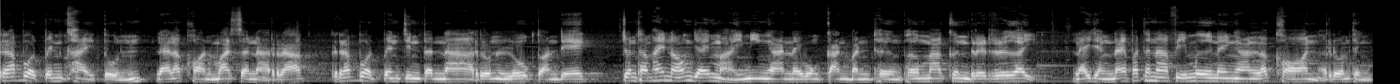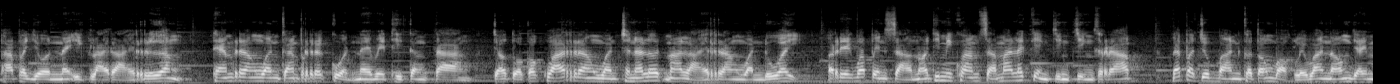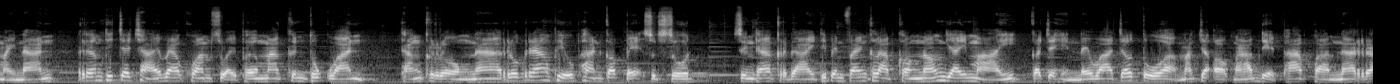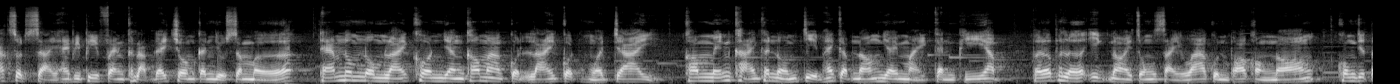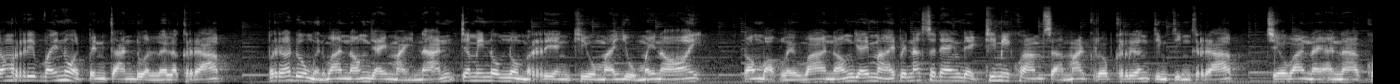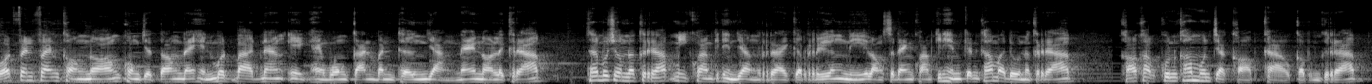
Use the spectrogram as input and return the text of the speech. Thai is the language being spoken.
รับบทเป็นไข่ตุน และละครวาสนารัก รับบทเป็นจินตนารุ่นลูกตอนเด็ก จนทำให้น้องยายไหมมีงานในวงการบันเทิงเพิ่มมากขึ้นเรื่อยๆ และยังได้พัฒนาฝีมือในงานละคร รวมถึงภาพยนตร์ในอีกหลายๆ เรื่อง แถมรางวัลการประกวดในเวทีต่างๆ เจ้าตัวก็คว้ารางวัลชนะเลิศมาหลายรางวัลด้วย เรียกว่าเป็นสาวน้อยที่มีความสามารถและเก่งจริง ๆ ครับ และปัจจุบันก็ต้องบอกเลยว่าน้องยายไหม่นั้น เริ่มที่จะฉายแววความสวยเพิ่มมากขึ้นทุกวัน ทั้งโครงหน้ารูปร่างผิวพรรณก็เป๊ะสุดๆ ซึ่งถ้าใครที่เป็นแฟนคลับของน้องยายไหมก็จะเห็นได้ว่าเจ้าตัวมักจะออกมาอัปเดตภาพความน่ารักสดใสให้พี่ๆแฟนคลับได้ชมกันอยู่เสมอ แถมหนุ่มๆหลายคนยังเข้ามากดไลค์กดหัวใจ คอมเมนต์ขายขนมจีบให้กับน้องยายใหม่กันเพียบเพลอเพลอๆอีกหน่อยสงสัยว่าคุณพ่อของน้อง คงจะต้องรีบไว้หนวดเป็นการด่วนเลยล่ะครับ เพราะดูเหมือนว่าน้องยายใหม่นั้น จะมีหนุ่มๆเรียงคิวมาอยู่ไม่น้อย ต้องบอกเลยว่าน้องยายไหมเป็นนักแสดงเด็กที่มีความสามารถครบเครื่องจริง ๆ ครับ เชื่อว่าในอนาคตแฟนๆของน้องคงจะต้องได้เห็นบทบาทนางเอกแห่งวงการบันเทิงอย่างแน่นอนเลยครับท่านผู้ชมนะครับมีความคิดเห็นอย่างไรกับเรื่องนี้ลองแสดงความคิดเห็นกันเข้ามาดูนะครับ ขอขอบคุณข้อมูลจากขอบข่าวขอบคุณครับ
